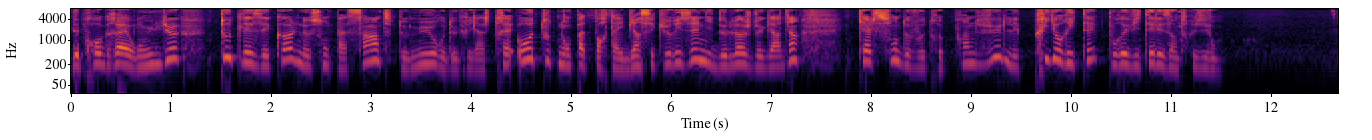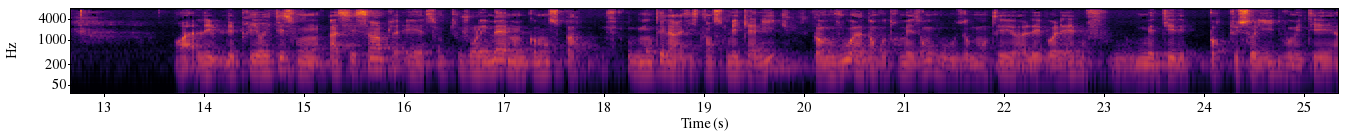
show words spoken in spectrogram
des, progrès ont eu lieu. Toutes les écoles ne sont pas saintes de murs ou de grillages très hauts, toutes n'ont pas de portail bien sécurisé ni de loges de gardiens. Quelles sont, de votre point de vue, les priorités pour éviter les intrusions? Les, priorités sont assez simples et elles sont toujours les mêmes. On commence par augmenter la résistance mécanique. Comme vous, dans votre maison, vous augmentez euh, les volets, vous, mettez des portes plus solides, vous mettez euh,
